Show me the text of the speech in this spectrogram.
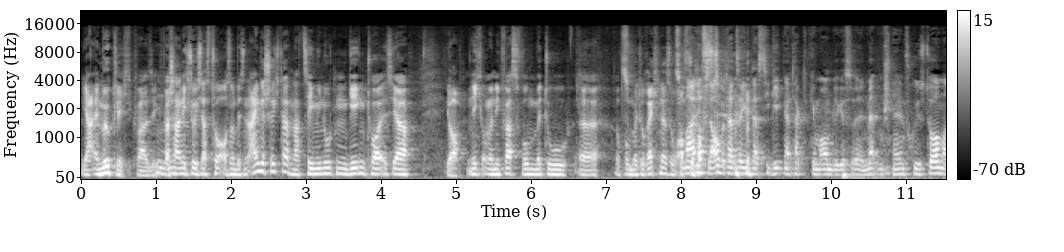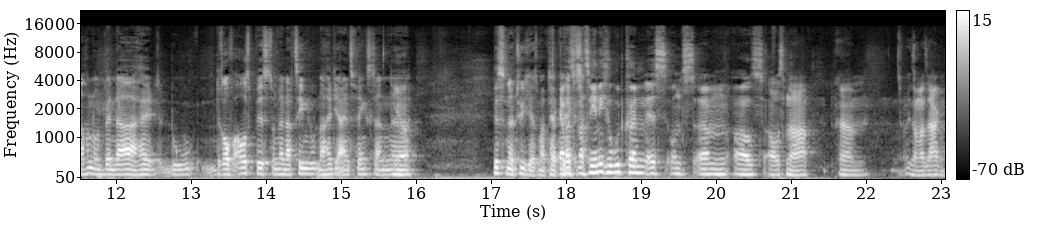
ja, ermöglicht quasi. Mhm. Wahrscheinlich durch das Tor auch so ein bisschen eingeschüchtert. Nach zehn Minuten Gegentor ist ja ja, nicht unbedingt was, womit du, äh, womit du rechnest. Zumal du ich glaube tatsächlich, dass die Gegnertaktik im Augenblick ist, äh, in Mappen schnell ein frühes Tor machen und wenn da halt du drauf aus bist und dann nach 10 Minuten halt die Eins fängst, dann äh, bist du natürlich erstmal perplex. Ja, was, was wir nicht so gut können, ist uns ähm, aus, aus einer, ähm, wie soll man sagen,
